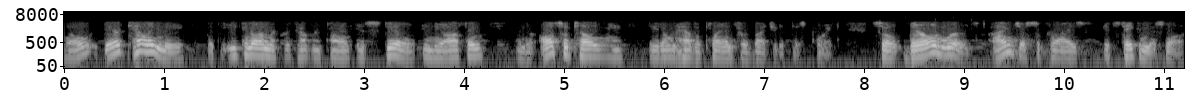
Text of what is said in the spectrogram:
No, they're telling me that the economic recovery plan is still in the offing, and they're also telling me they don't have a plan for a budget at this point. So their own words. I'm just surprised it's taken this long.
